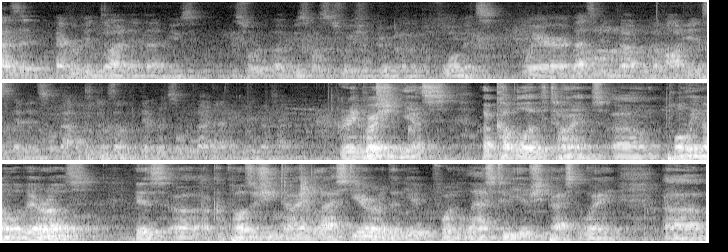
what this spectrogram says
Has it ever been done in the music, the sort of uh, musical situation during a performance where that's been done with the audience and then so that opens up a different sort of dynamic during that time? Great question, yes. A couple of times. Um, Pauline Oliveros is uh, a composer. She died last year or the year before. In the last two years, she passed away. Um,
